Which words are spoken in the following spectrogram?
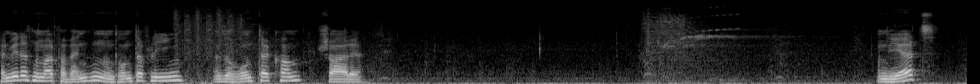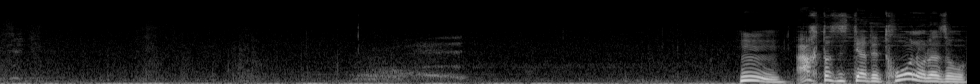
Können wir das nochmal verwenden und runterfliegen? Also runterkommen? Schade. Und jetzt? Hm. Ach, das ist ja der Thron oder so.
